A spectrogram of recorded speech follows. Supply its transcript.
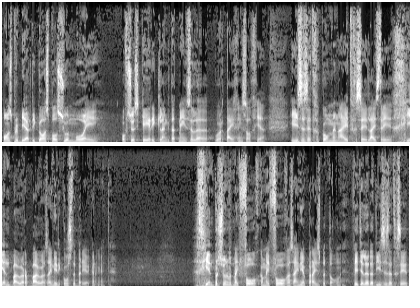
Ons probeer die gospel so mooi of so skerry klink dat mense hulle oortuiging sal gee. Jesus het gekom en hy het gesê luister jy geen bouer bou as hy nie die koste berekening het nie. Geen persoon wat my volg kan my volg as hy nie 'n prys betaal nie. Weet julle dat Jesus dit gesê het?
